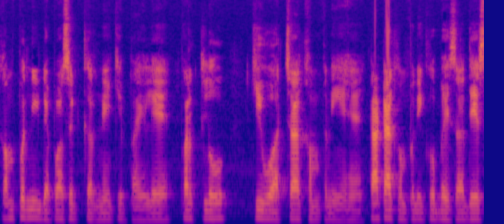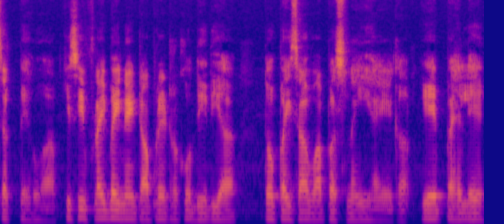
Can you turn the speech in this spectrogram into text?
कंपनी डिपॉजिट करने के पहले परख लो कि वो अच्छा कंपनी है। टाटा कंपनी को पैसा दे सकते हो आप। किसी फ्लाई बाई नाइट ऑपरेटर को दे दिया तो पैसा वापस नहीं आएगा। ये पहले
